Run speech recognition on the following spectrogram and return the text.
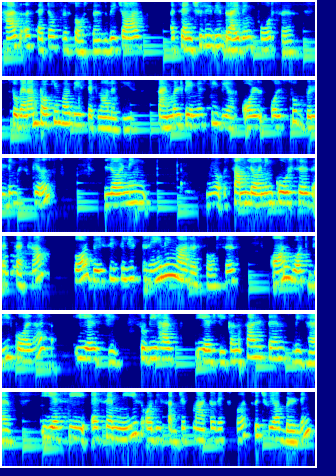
has a set of resources which are essentially the driving forces. So when I'm talking about these technologies, simultaneously we are all also building skills, learning you know, some learning courses, etc., for basically training our resources on what we call as ESG. So we have ESG consultants, we have ESG SMEs or the subject matter experts, which we are building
